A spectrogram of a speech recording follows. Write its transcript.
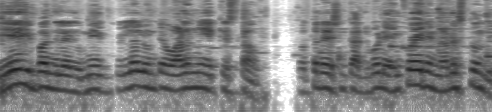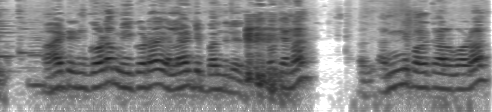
ఏ ఇబ్బంది లేదు. మీకు పిల్లలు ఉంటే వాళ్ళని ఎక్కిస్తాం. కొత్త రేషన్ కార్డులు కూడా ఎంక్వైరీ నడుస్తుంది. వాటిని కూడా మీకు కూడా ఎలాంటి ఇబ్బంది లేదు. ఓకేనా? అది అన్ని పథకాలు కూడా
